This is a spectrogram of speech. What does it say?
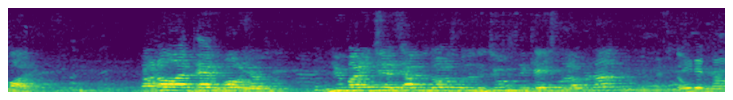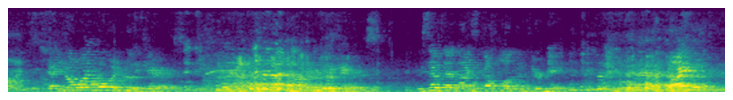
flying. Now, in all that pandemonium, did you by any chance happen to notice whether the tubes in the cage split up or not? They did not. Yeah, you know what? Nobody really cares. Nobody really cares. Except that nice couple on their third date. Right?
